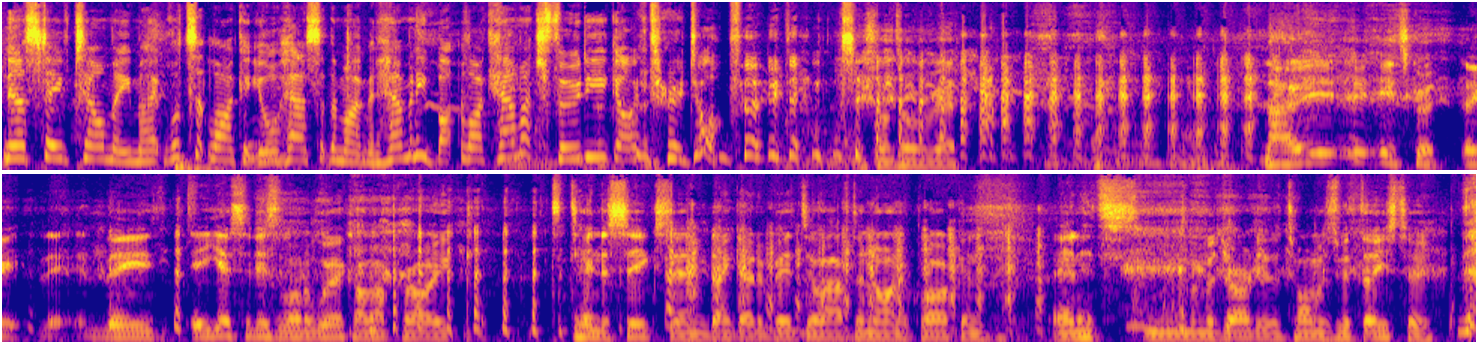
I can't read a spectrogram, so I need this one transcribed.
Now, Steve, tell me, mate, what's it like at your house at the moment? How many, bu- like, how much food are you going through dog food? And Let's not talk about. No, it, it, it's good. The, the, the, yes, it is a lot of work. I'm up probably ten to six and don't go to bed till after nine o'clock, and and it's the majority of the time is with these two.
